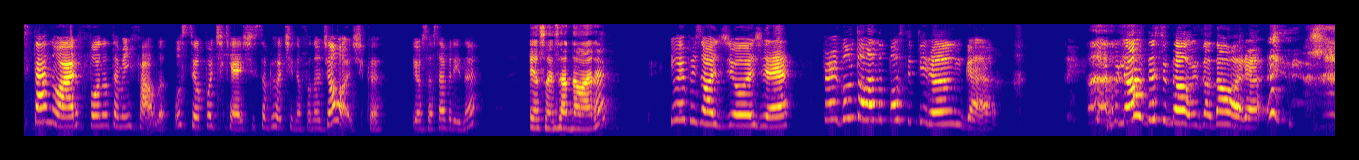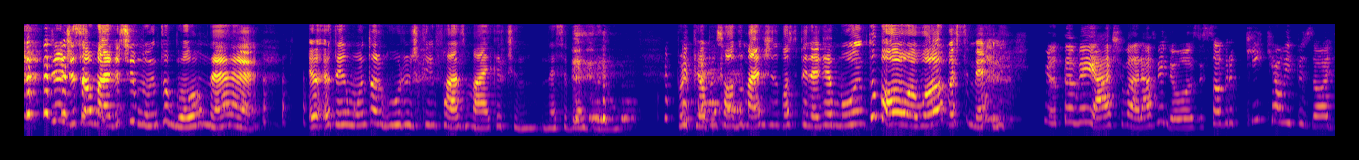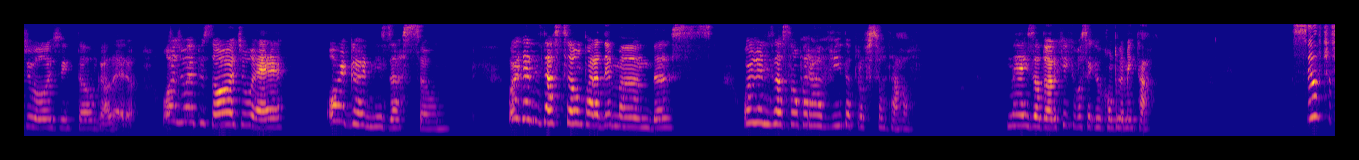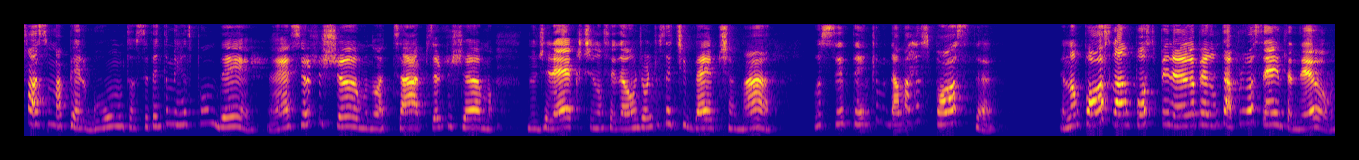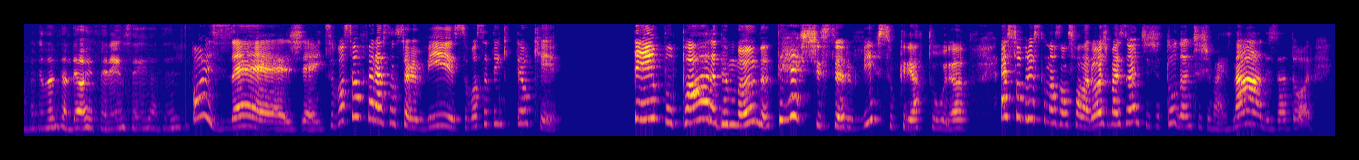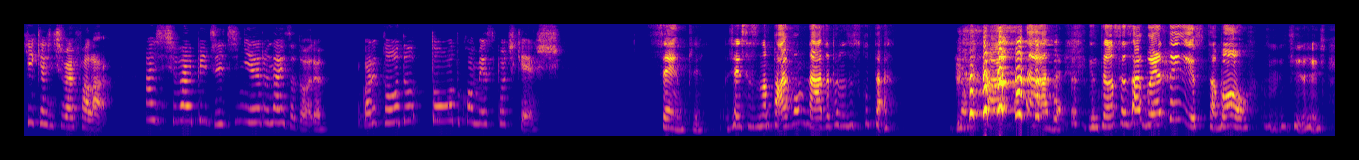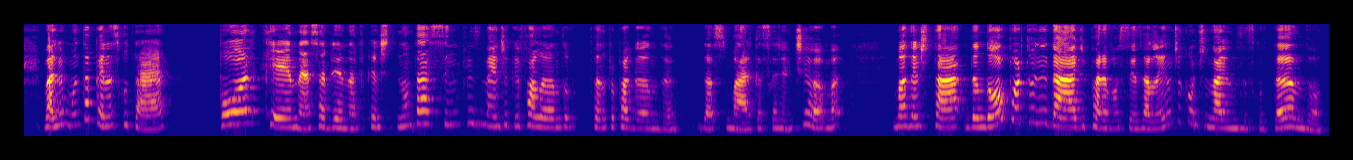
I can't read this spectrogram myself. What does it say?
Está no ar Fono Também Fala, o seu podcast sobre rotina fonodiológica. Eu sou a Sabrina. Eu sou a Isadora. E o episódio de hoje é Pergunta lá no Posto Ipiranga. Tô orgulhosa desse nome, Isadora. Gente, isso é um marketing muito bom, né? Eu, eu tenho muito orgulho de quem faz marketing nesse Brasil. Porque o pessoal do marketing do Posto Ipiranga é muito bom. Eu amo esse meme. Eu também acho maravilhoso. E sobre o que, que é o episódio hoje, então, galera? Hoje o episódio é organização. Organização para demandas. Organização para a vida profissional. Né, Isadora? O que, que você quer complementar? Se eu te faço uma pergunta, você tem que me responder, né? Se eu te chamo no WhatsApp, se eu te chamo no direct, não sei de onde, onde você tiver te chamar, você tem que me dar uma resposta. Eu não posso lá no posto Piranga perguntar por você, entendeu? Você não entendeu a referência aí? Pois é, gente. Se você oferece um serviço, você tem que ter o quê? Tempo para a demanda deste serviço, criatura. É sobre isso que nós vamos falar hoje, mas antes de tudo, antes de mais nada, Isadora, o que, que a gente vai falar? A gente vai pedir dinheiro, né, Isadora? Agora é todo, todo começo podcast. Sempre. Gente, vocês não pagam nada para nos escutar. Não pagam nada. Então vocês aguentem isso, tá bom? Mentira, gente. Vale muito a pena escutar. Por quê, né, Sabrina? Porque a gente não tá simplesmente aqui falando, fazendo propaganda das marcas que a gente ama, mas a gente tá dando oportunidade para vocês, além de continuarem nos escutando,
